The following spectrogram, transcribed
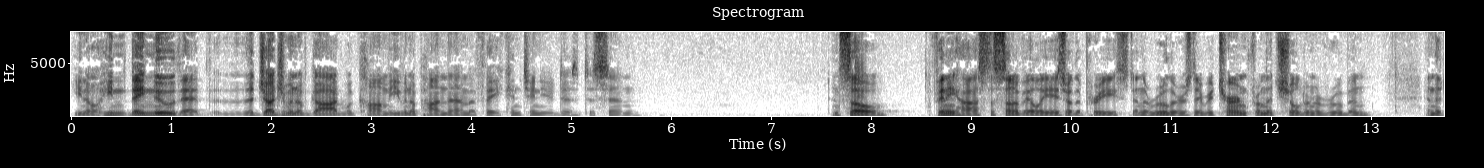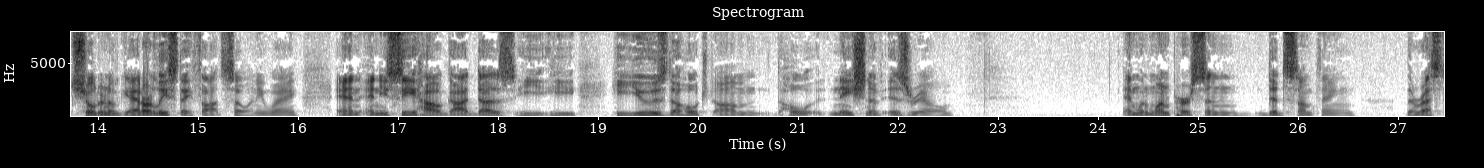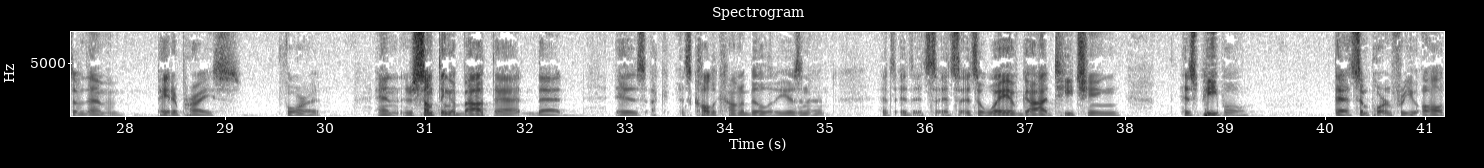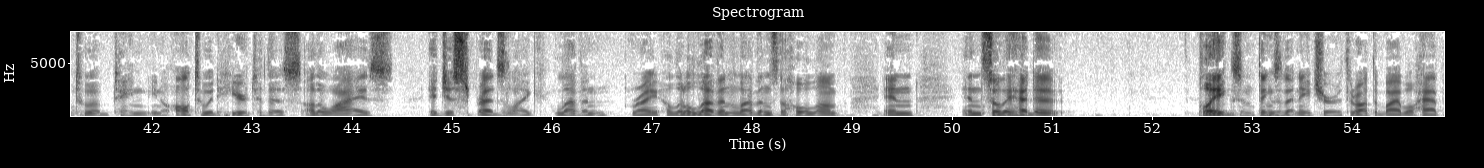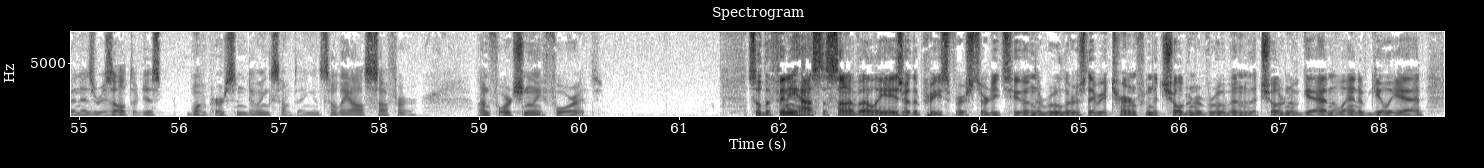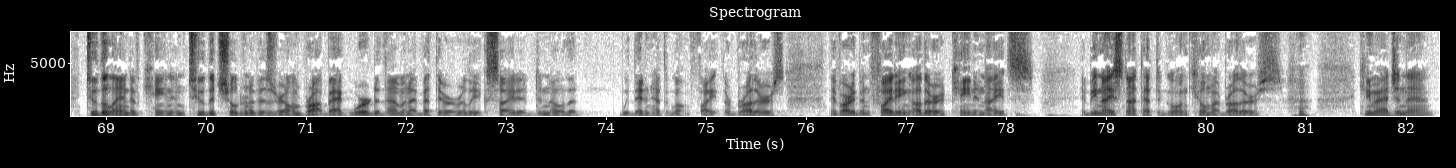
you know, he, they knew that the judgment of God would come even upon them if they continued to, to sin. And so, Phinehas, the son of Eleazar the priest, and the rulers, they returned from the children of Reuben and the children of Gad, or at least they thought so anyway. And, and you see how God does, he, he, he used the whole, um, the whole nation of Israel. And when one person did something, the rest of them paid a price for it. And there's something about that that is, it's called accountability, isn't it? It's, it's, it's, it's a way of God teaching his people that it's important for you all to obtain, you know, all to adhere to this. Otherwise, it just spreads like leaven, right? A little leaven leavens the whole lump. And, and so they had to, plagues and things of that nature throughout the Bible happen as a result of just one person doing something. And so they all suffer, unfortunately, for it. So the Phinehas, the son of Eleazar, the priest, verse 32, and the rulers, they returned from the children of Reuben, the children of Gad, and the land of Gilead, to the land of Canaan, to the children of Israel, and brought back word to them. And I bet they were really excited to know that they didn't have to go out and fight their brothers. They've already been fighting other Canaanites. It'd be nice not to have to go and kill my brothers. Can you imagine that?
